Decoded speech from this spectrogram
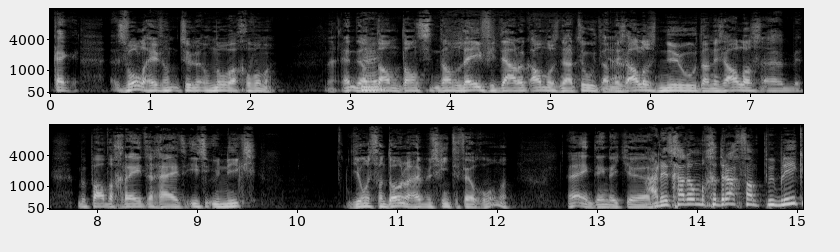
Kijk, Zwolle heeft natuurlijk nog nooit wat gewonnen. En dan, Nee. dan, dan, dan leef je daar ook anders naartoe. Dan is alles nieuw, dan is alles eh, be- bepaalde gretigheid, iets unieks. Die jongens van Donau hebben misschien te veel gewonnen. Ik denk dat je. Maar dit gaat om het gedrag van het publiek.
